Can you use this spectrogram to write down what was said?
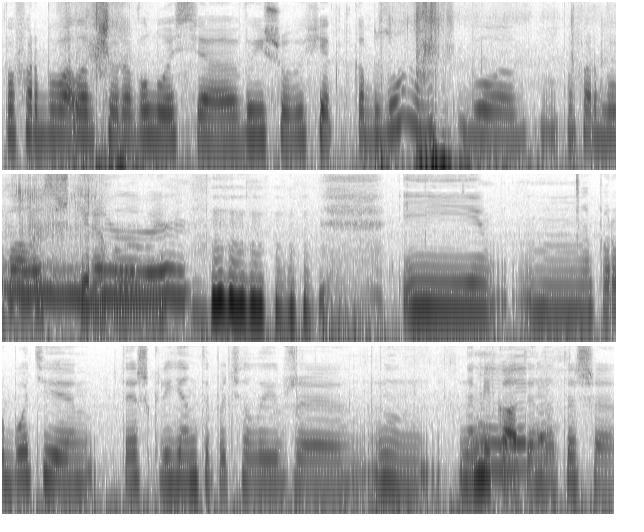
пофарбувала вчора волосся, вийшов ефект кобзона, бо пофарбувалась шкіра голови. І по роботі теж клієнти почали вже ну, намікати на те, що,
